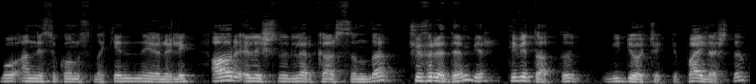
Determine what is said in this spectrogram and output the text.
bu annesi konusunda kendine yönelik ağır eleştiriler karşısında küfür eden bir tweet attı, video çekti, paylaştı.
